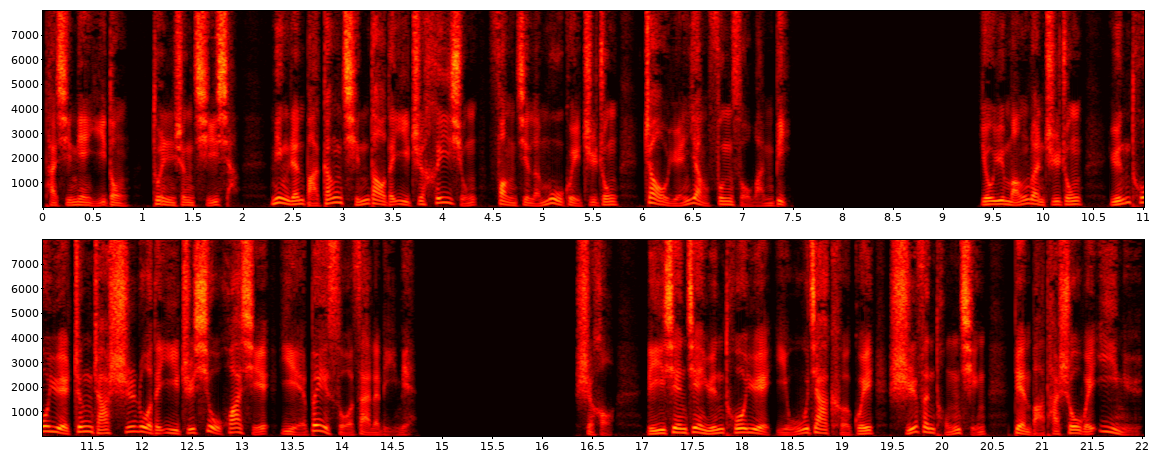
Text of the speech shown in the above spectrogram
他心念一动，顿生奇想。命人把刚擒到的一只黑熊放进了木柜之中，照原样封锁完毕。由于忙乱之中，云托月挣扎失落的一只绣花鞋也被锁在了里面。事后，李现见云托月已无家可归，十分同情，便把她收为义女，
